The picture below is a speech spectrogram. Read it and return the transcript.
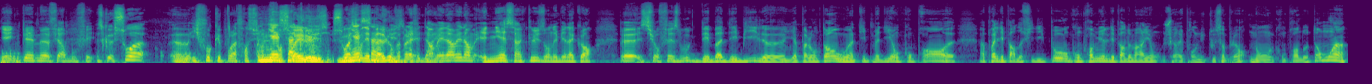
Il y a une PME à faire bouffer. Parce que soit euh, il faut que pour la France survive, on soit élu, soit si on Nièce n'est pas élu, on fait pas la fête non, mais non, mais non, mais et nièce incluse, on est bien d'accord. Euh, sur Facebook, débat débile, euh, il y a pas longtemps, où un type m'a dit on comprend, euh, après le départ de Philippot, on comprend mieux le départ de Marion. J'ai répondu tout simplement non, on le comprend d'autant moins,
